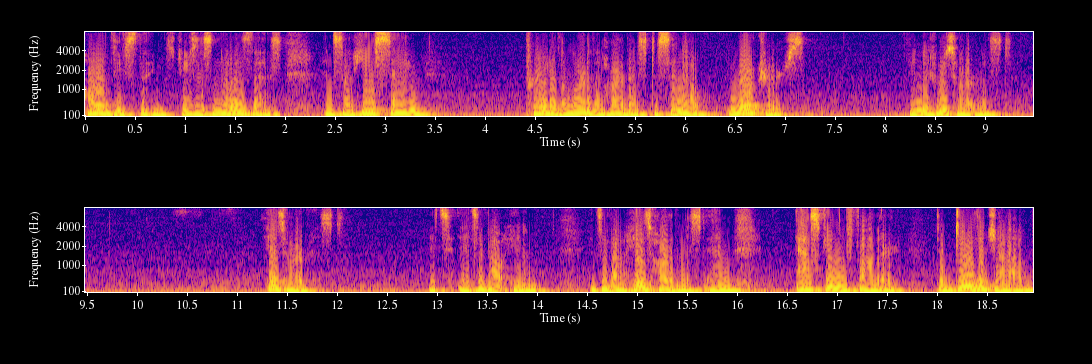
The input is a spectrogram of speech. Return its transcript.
all of these things. Jesus knows this. And so he's saying, pray to the Lord of the harvest to send out workers into whose harvest? His harvest. It's, it's about him. It's about his harvest and asking the Father to do the job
